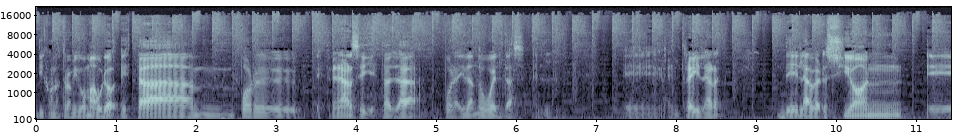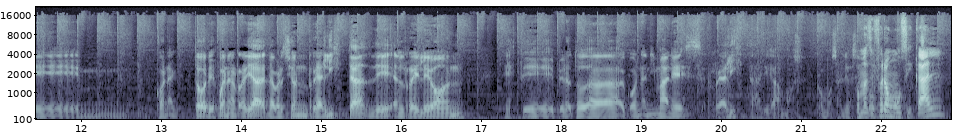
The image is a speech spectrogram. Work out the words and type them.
dijo nuestro amigo Mauro, está mm, por eh, estrenarse y está ya por ahí dando vueltas el, eh, el trailer de la versión eh, con actores, bueno, en realidad la versión realista de El Rey León, este, pero toda con animales realistas, digamos, como salió como si poco. fuera un musical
